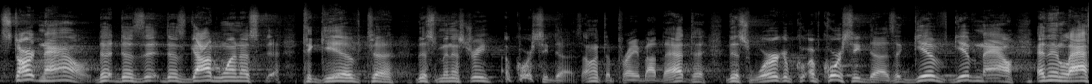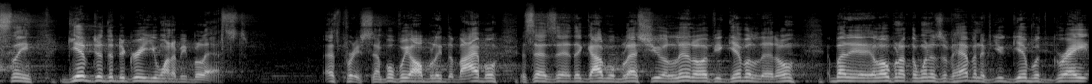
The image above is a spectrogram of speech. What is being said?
start now. Does, it, does God want us to give to this ministry? Of course He does. I don't have to pray about that. This work, of course He does. Give, give now. And then lastly, give to the degree you want to be blessed. That's pretty simple. If we all believe the Bible, it says that God will bless you a little if you give a little, but He'll open up the windows of heaven if you give with great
